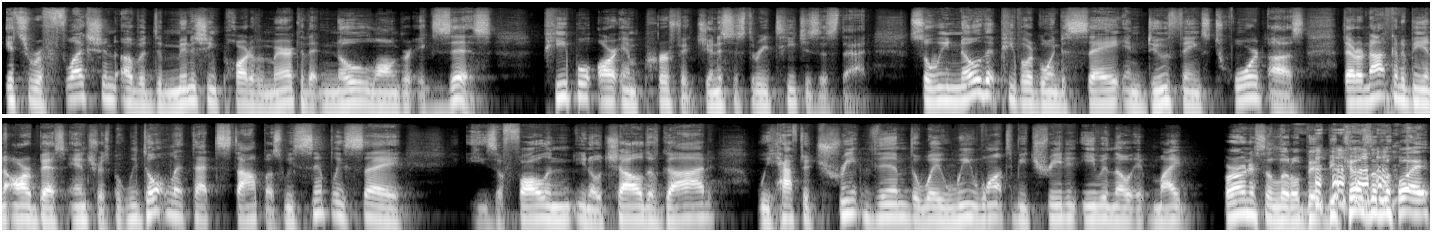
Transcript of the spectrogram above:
It's a reflection of a diminishing part of America that no longer exists. People are imperfect. Genesis 3 teaches us that. So we know that people are going to say and do things toward us that are not going to be in our best interest, but we don't let that stop us. We simply say, he's a fallen, you know, child of God. We have to treat them the way we want to be treated, even though it might burn us a little bit because of the way,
